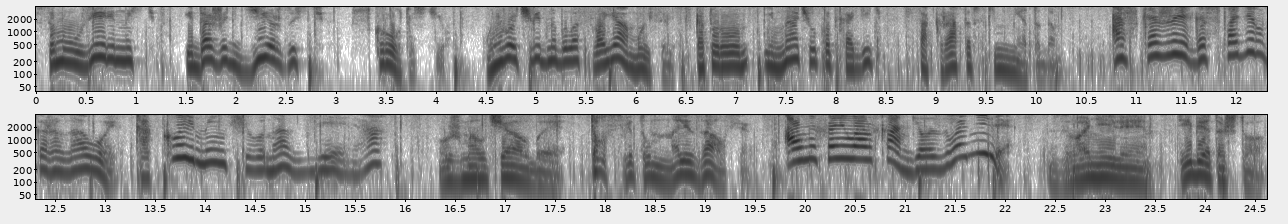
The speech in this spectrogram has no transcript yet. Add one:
самоуверенность и даже дерзость с кротостью. У него, очевидно, была своя мысль, с которой он и начал подходить сократовским методом – а скажи, господин городовой, какой нынче у нас день, а? Уж молчал бы, то светун нализался. А у Михаила Архангела звонили? Звонили. Тебе-то что?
